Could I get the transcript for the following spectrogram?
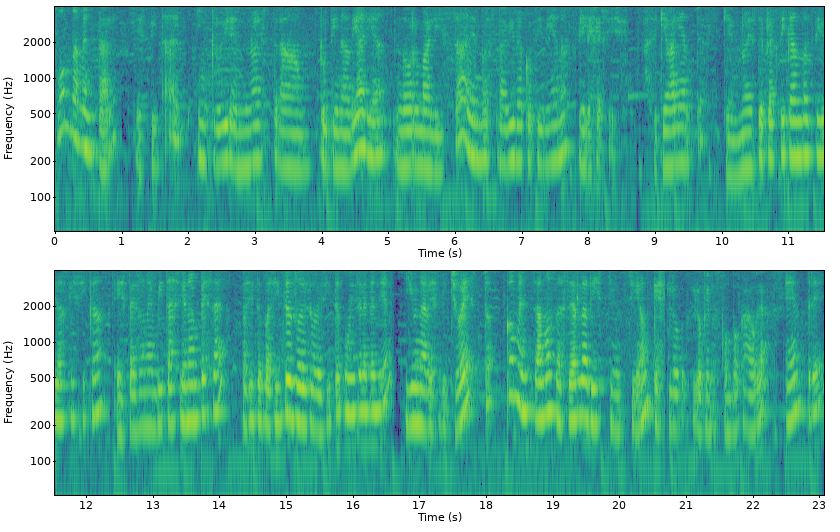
fundamental, es vital incluir en nuestra rutina diaria, normalizar en nuestra vida cotidiana el ejercicio. Así que valientes, quien no esté practicando actividad física, esta es una invitación a empezar, pasito a pasito, suave suavecito, como dice la canción. Y una vez dicho esto, comenzamos a hacer la distinción, que es lo, lo que nos convoca ahora, entre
